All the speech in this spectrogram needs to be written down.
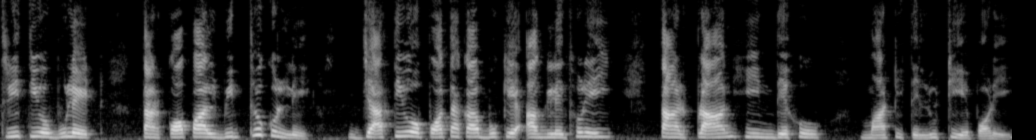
তৃতীয় বুলেট তার কপাল বিদ্ধ করলে জাতীয় পতাকা বুকে আগলে ধরেই তার প্রাণহীন দেহ মাটিতে লুটিয়ে পড়ে।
